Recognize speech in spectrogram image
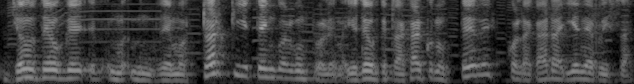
yo no tengo que demostrar que yo tengo algún problema, yo tengo que trabajar con ustedes con la cara llena de risa.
